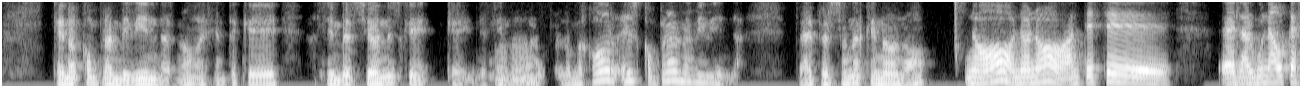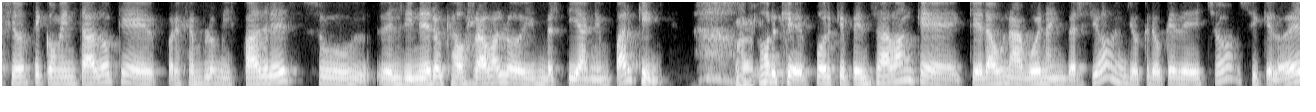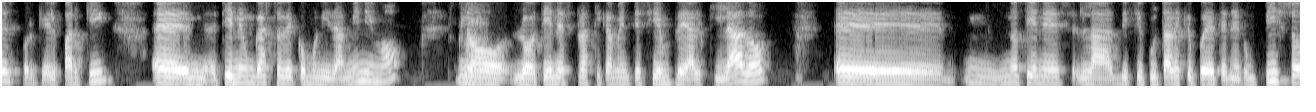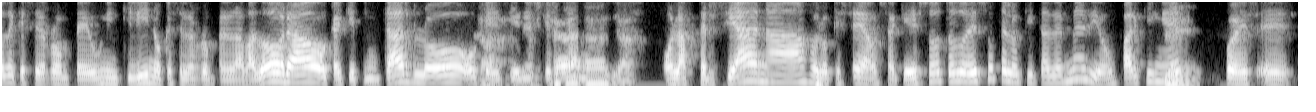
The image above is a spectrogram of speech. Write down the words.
que no compran viviendas, ¿no? Hay gente que hace inversiones que, que decimos, bueno, pues lo mejor es comprar una vivienda. Pero hay personas que no, ¿no? No, no, no. Antes te en alguna ocasión te he comentado que, por ejemplo, mis padres el dinero que ahorraban lo invertían en parking. Porque, porque pensaban que, era una buena inversión. Yo creo que de hecho sí que lo es, porque el parking eh, tiene un gasto de comunidad mínimo, no lo tienes prácticamente siempre alquilado. Eh, no tienes las dificultades que puede tener un piso, de que se rompe un inquilino, que se le rompe la lavadora, o que hay que pintarlo, o que tienes que estar. O las persianas, o lo que sea. O sea, que eso, todo eso te lo quita de en medio. Un parking es, pues, es,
